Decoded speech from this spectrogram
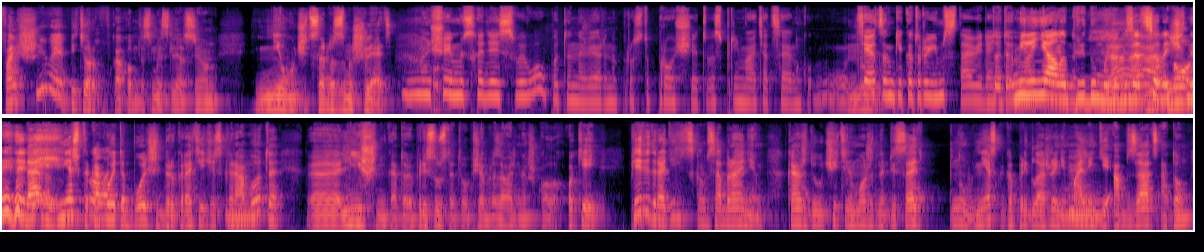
фальшивая пятерка в каком-то смысле, если он не учится размышлять. Ну, еще им, исходя из своего опыта, наверное, просто проще это воспринимать оценку. Ну, Те оценки, которые им ставили, они это миллениалы придумали да, безоценочные. Но, да, но вместо какой-то больше бюрократической работы, э, лишней, которая присутствует в общеобразовательных школах, окей, перед родительским собранием каждый учитель может написать ну, несколько предложений, mm-hmm. маленький абзац о том,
